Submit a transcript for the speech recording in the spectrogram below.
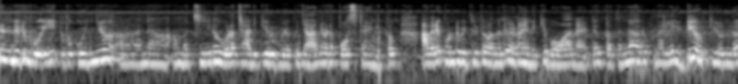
രണ്ടുപേരും പോയി. ഇപ്പോൾ കുഞ്ഞ് എന്നാ അമ്മച്ചീനെ കൂടെ ചാടിക്കീറി പോയി. അപ്പോൾ ഞാനിവിടെ പോസ്റ്റായി ഇപ്പം അവരെ കൊണ്ട് വിട്ടിട്ട് വന്നിട്ട് വേണം എനിക്ക് പോകാനായിട്ട് ഇപ്പം തന്നെ ഒരു നല്ല ഇടിയൊക്കെ ഉണ്ട്.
